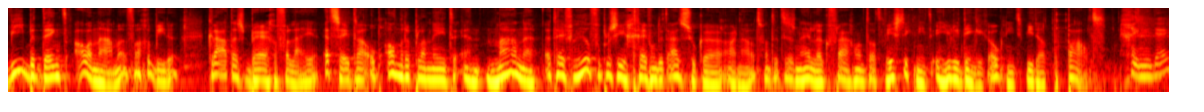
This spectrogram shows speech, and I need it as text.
wie bedenkt alle namen van gebieden, kraters, bergen, valleien, etc. op andere planeten en manen. Het heeft heel veel plezier gegeven om dit uit te zoeken, Arnoud. Want het is een hele leuke vraag, want dat wist ik niet. En jullie denk ik ook niet wie dat bepaalt. Geen idee.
